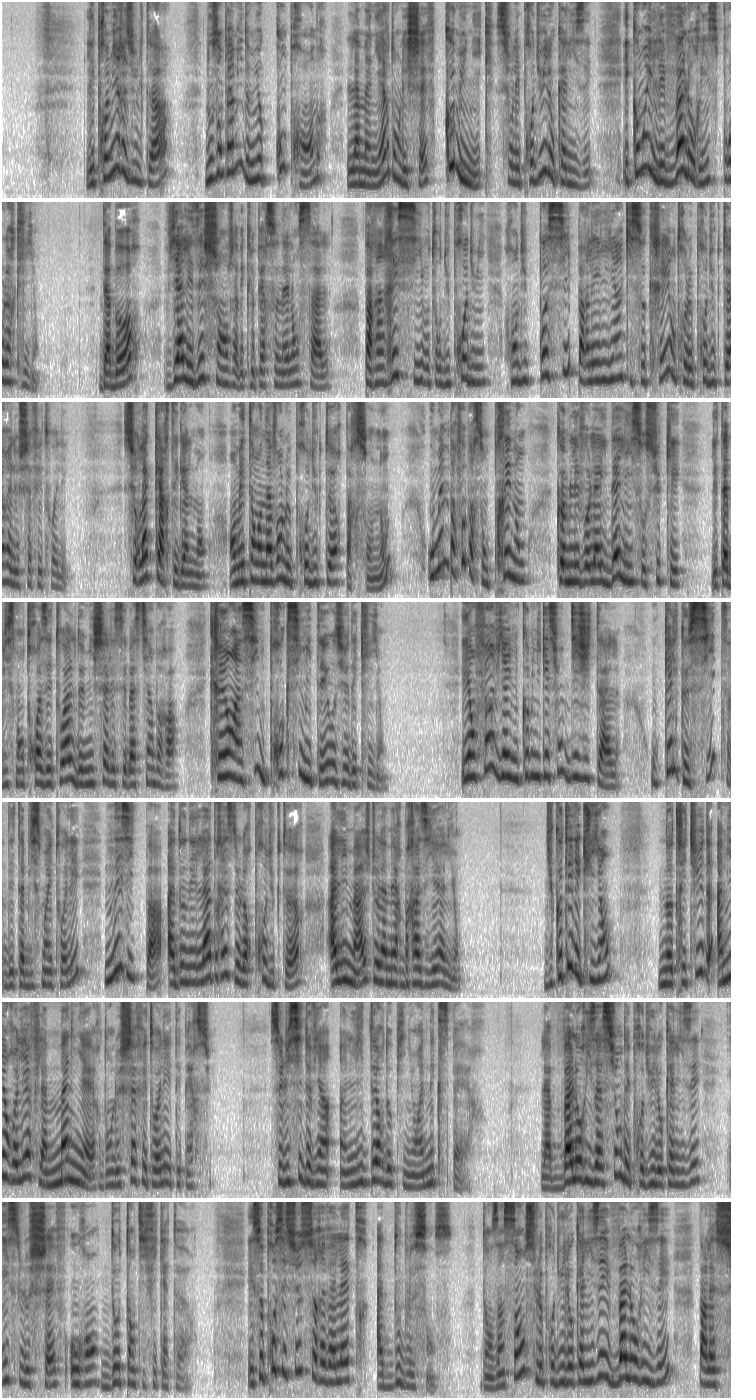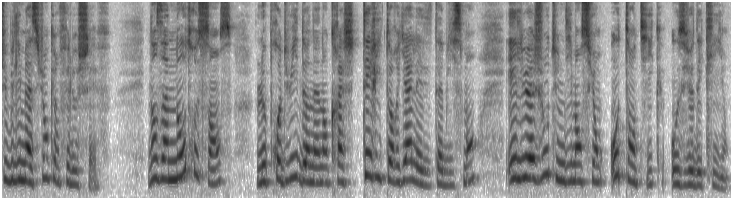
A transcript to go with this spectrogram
Les premiers résultats nous ont permis de mieux comprendre la manière dont les chefs communiquent sur les produits localisés et comment ils les valorisent pour leurs clients. D'abord, via les échanges avec le personnel en salle, par un récit autour du produit rendu possible par les liens qui se créent entre le producteur et le chef étoilé. Sur la carte également, en mettant en avant le producteur par son nom, ou même parfois par son prénom, comme les volailles d'Alice au Suquet, l'établissement 3 étoiles de Michel et Sébastien Bras, créant ainsi une proximité aux yeux des clients. Et enfin, via une communication digitale, où quelques sites d'établissements étoilés n'hésitent pas à donner l'adresse de leur producteur à l'image de la mer Brasier à Lyon. Du côté des clients, notre étude a mis en relief la manière dont le chef étoilé était perçu. Celui-ci devient un leader d'opinion, un expert. La valorisation des produits localisés hisse le chef au rang d'authentificateur. Et ce processus se révèle être à double sens. Dans un sens, le produit localisé est valorisé par la sublimation qu'en fait le chef. Dans un autre sens, le produit donne un ancrage territorial à l'établissement et lui ajoute une dimension authentique aux yeux des clients.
